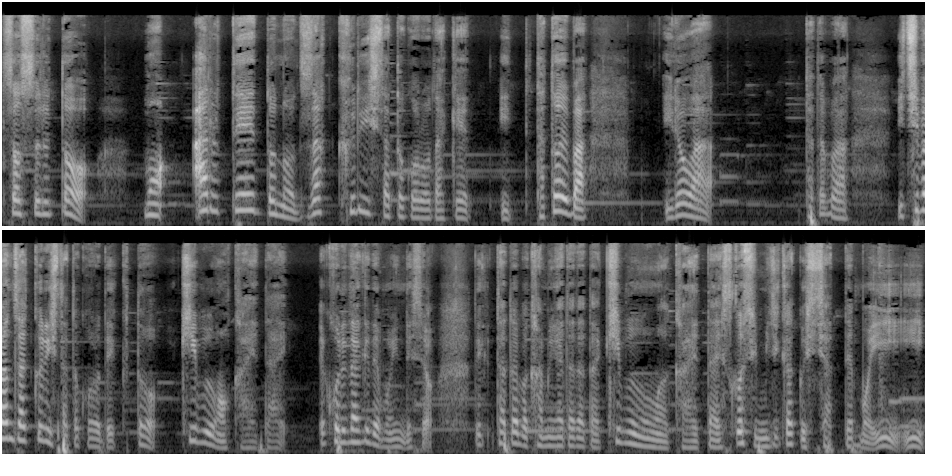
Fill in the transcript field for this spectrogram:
そうすると、もうある程度のざっくりしたところだけ、例えば、色は例えば、一番ざっくりしたところでいくと、気分を変えたい。これだけでもいいんですよ。で、例えば髪型だったら気分は変えたい。少し短くしちゃってもいい。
